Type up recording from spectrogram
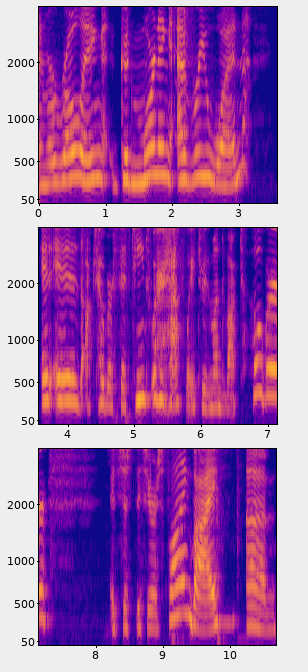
And we're rolling. Good morning, everyone. It is October 15th. We're halfway through the month of October. It's just this year is flying by. Um,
